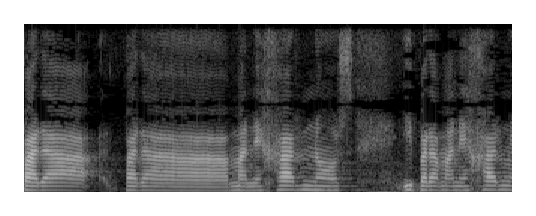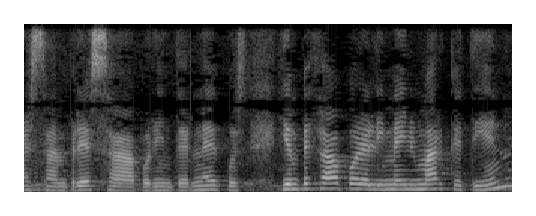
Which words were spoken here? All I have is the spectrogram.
para, para manejarnos y para manejar nuestra empresa por Internet, pues yo empezaba por el email marketing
